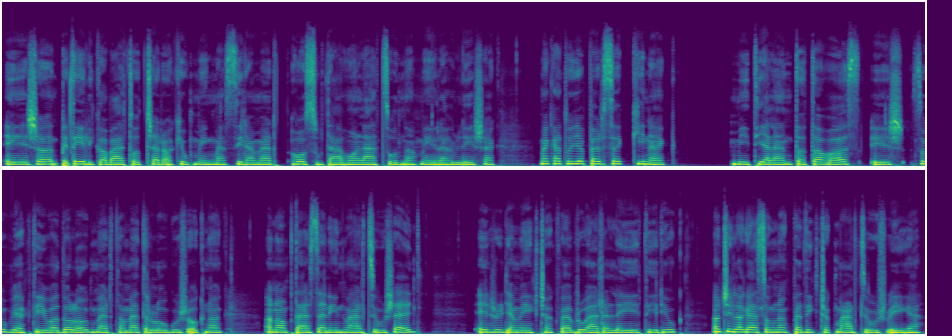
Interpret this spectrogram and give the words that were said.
és a téli kabátot se rakjuk még messzire, mert hosszú távon látszódnak még lehűlések. Meg hát ugye persze kinek mit jelent a tavasz, és szubjektív a dolog, mert a meteorológusoknak a naptár szerint március 1, és ugye még csak február elejét írjuk, a csillagászoknak pedig csak március vége.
